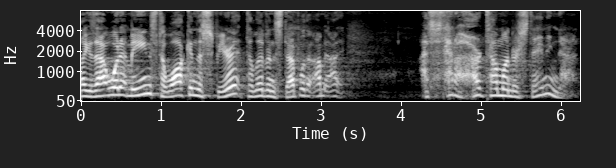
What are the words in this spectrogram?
Like, is that what it means to walk in the Spirit, to live in step with it? I mean, I, I just had a hard time understanding that.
